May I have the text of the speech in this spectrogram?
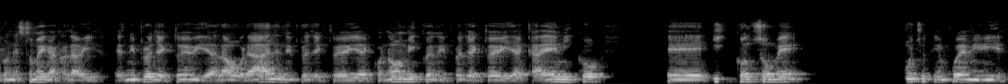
con esto me gano la vida. Es mi proyecto de vida laboral, es mi proyecto de vida económico, es mi proyecto de vida académico eh, y consume mucho tiempo de mi vida.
